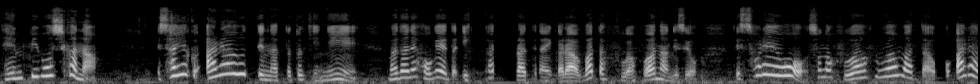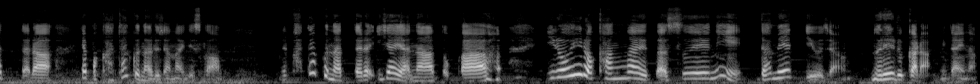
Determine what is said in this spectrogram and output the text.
天日干しかな？最悪洗うってなった時に、まだね、ほげータ一回洗ってないから、綿ふわふわなんですよ。で、それを、そのふわふわ綿を洗ったら、やっぱ硬くなるじゃないですか。で硬くなったら嫌やなとか、いろいろ考えた末に、ダメって言うじゃん。濡れるから、みたいな。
